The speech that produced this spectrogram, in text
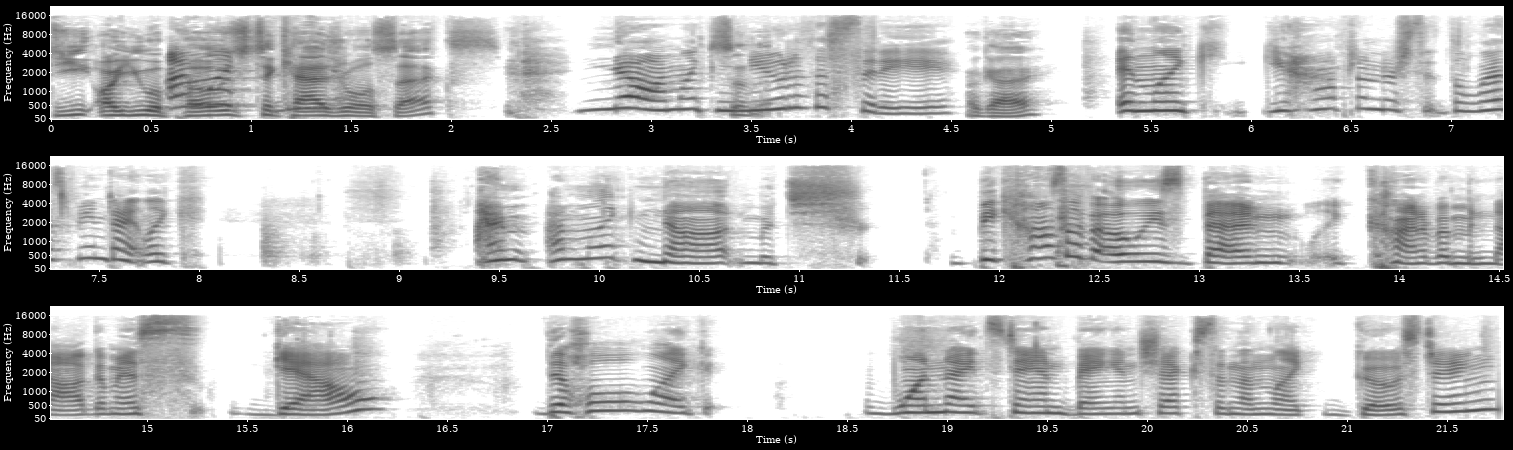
Do you are you like, opposed to casual sex? no? I'm like So- new to the city. Okay. and like you have to understand the lesbian diet like i'm i'm like not mature because i've always been like kind of a monogamous gal the whole like one night stand banging chicks and then like ghosting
